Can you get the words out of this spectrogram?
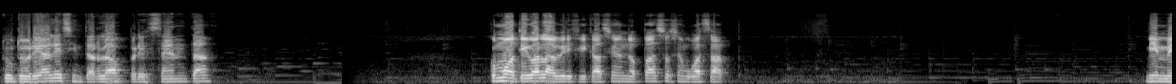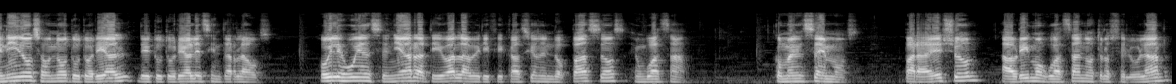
Tutoriales Interlagos presenta Cómo activar la verificación en dos pasos en WhatsApp. Bienvenidos a un nuevo tutorial de Tutoriales Interlagos. Hoy les voy a enseñar a activar la verificación en dos pasos en WhatsApp. Comencemos. Para ello, abrimos WhatsApp en nuestro celular.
